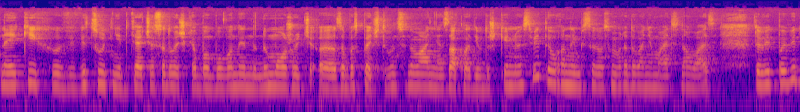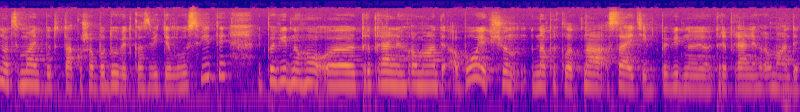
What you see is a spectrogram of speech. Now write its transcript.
на яких відсутні дитячі садочки, або вони не можуть забезпечити функціонування закладів дошкільної освіти, органи місцевого самоврядування мається на увазі, то відповідно це мають бути також або довідка з відділу освіти відповідного е, територіальної громади, або якщо, наприклад, на сайті відповідної територіальної громади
